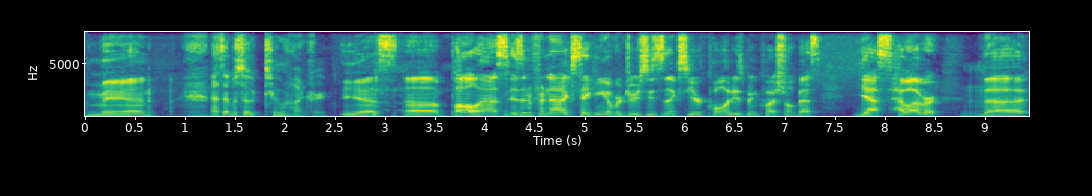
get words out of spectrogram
Man. That's episode 200. Yes. Uh, Paul asks, "Isn't Fanatics taking over jerseys next year? Quality has been questionable at best." Yes. However, the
